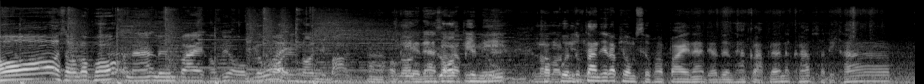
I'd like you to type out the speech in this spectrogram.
อ๋อสองกระเพาะนะลืมไปของพี่โอมกระด้วเพาะยยังนอนอยู่บ้านอ่าโอเคนะรสำอหรับคลิปนี้รอขอบคุณกินทุกท่านที่รับชมเสือพาไปนะ เดี๋ยวเดินทางกลับแล้วนะครับ สวัสดีครับ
